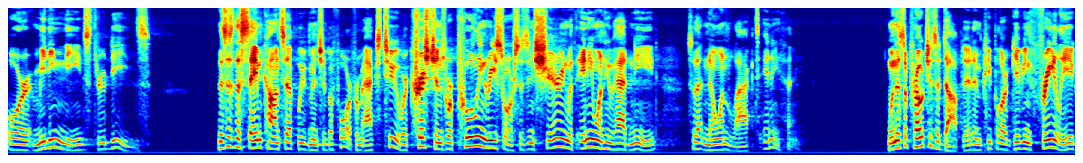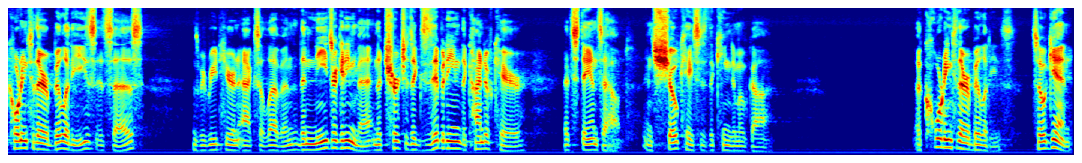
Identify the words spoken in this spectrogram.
or meeting needs through deeds. This is the same concept we've mentioned before from Acts 2, where Christians were pooling resources and sharing with anyone who had need so that no one lacked anything. When this approach is adopted and people are giving freely according to their abilities, it says, as we read here in Acts 11, the needs are getting met and the church is exhibiting the kind of care that stands out and showcases the kingdom of God according to their abilities. So again,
